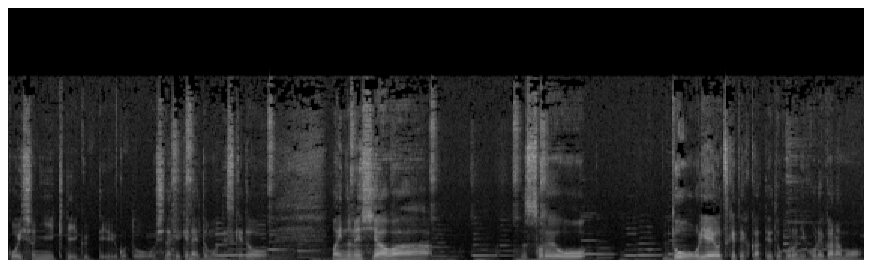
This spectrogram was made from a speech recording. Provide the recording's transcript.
こう一緒に生きていくっていうことをしなきゃいけないと思うんですけど、まあ、インドネシアはそれをどう折り合いをつけていくかっていうところにこれからも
